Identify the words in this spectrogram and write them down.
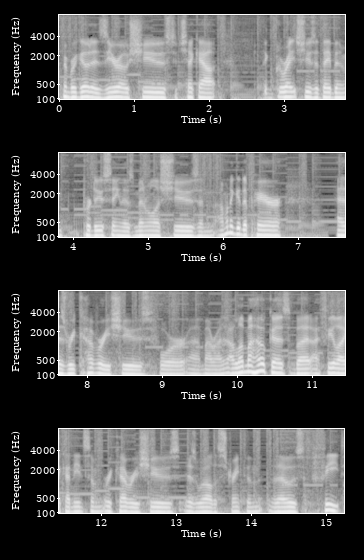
Remember, go to Xero Shoes to check out the great shoes that they've been producing, those minimalist shoes. And I'm going to get a pair as recovery shoes for uh, my run. I love my Hokas, but I feel like I need some recovery shoes as well to strengthen those feet.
